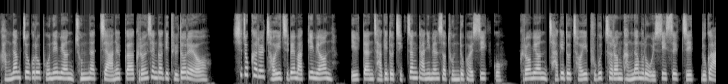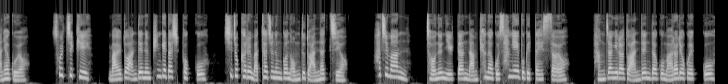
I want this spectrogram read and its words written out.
강남 쪽으로 보내면 좀 낫지 않을까 그런 생각이 들더래요. 시조카를 저희 집에 맡기면 일단 자기도 직장 다니면서 돈도 벌 수 있고 그러면 자기도 저희 부부처럼 강남으로 올 수 있을지 누가 아냐고요. 솔직히 말도 안 되는 핑계다 싶었고 시조카를 맡아주는 건 엄두도 안 났지요. 하지만 저는 일단 남편하고 상의해보겠다 했어요. 당장이라도 안 된다고 말하려고 했고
